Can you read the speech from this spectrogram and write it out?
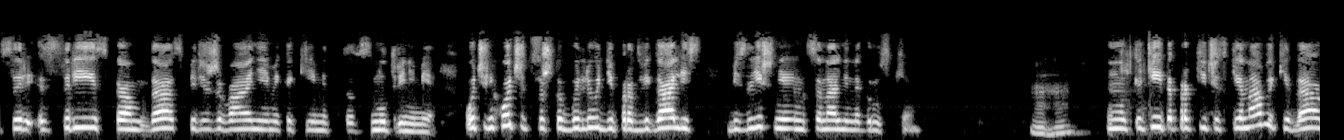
с, с риском, да, с переживаниями какими-то с внутренними. Очень хочется, чтобы люди продвигались без лишней эмоциональной нагрузки. Угу. Вот какие-то практические навыки, да.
